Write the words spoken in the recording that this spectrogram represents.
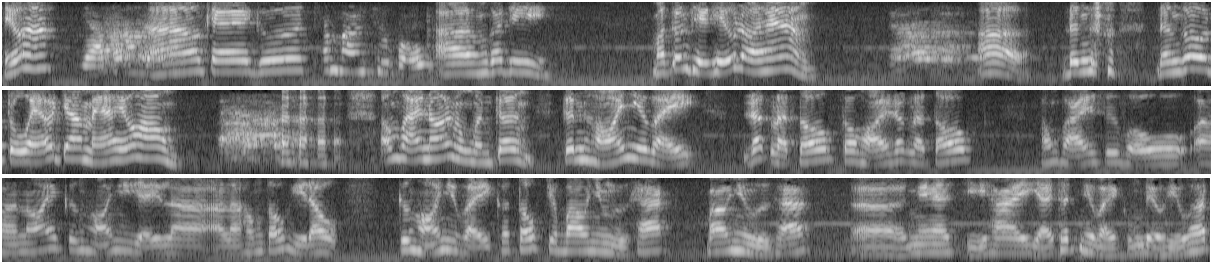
Hiểu hả? Dạ. À ok good. Cảm ơn sư phụ. À không có gì. Mà cân thiệt hiểu rồi ha. Ờ đừng đừng có trù ẻo cha mẹ hiểu không? Không phải nói một mình cưng kinh hỏi như vậy rất là tốt câu hỏi rất là tốt không phải sư phụ à, nói cưng hỏi như vậy là à, là không tốt gì đâu. Cưng hỏi như vậy có tốt cho bao nhiêu người khác bao nhiêu người khác à, nghe chị hai giải thích như vậy cũng đều hiểu hết.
